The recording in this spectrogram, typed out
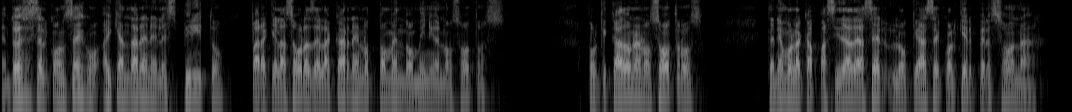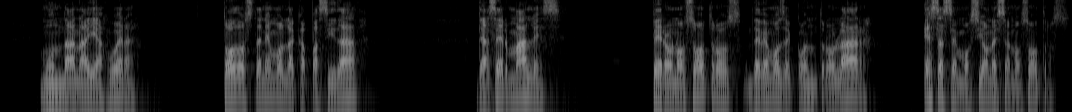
Entonces el consejo, hay que andar en el Espíritu para que las obras de la carne no tomen dominio en nosotros. Porque cada uno de nosotros tenemos la capacidad de hacer lo que hace cualquier persona mundana allá afuera. Todos tenemos la capacidad de hacer males, pero nosotros debemos de controlar esas emociones en nosotros.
